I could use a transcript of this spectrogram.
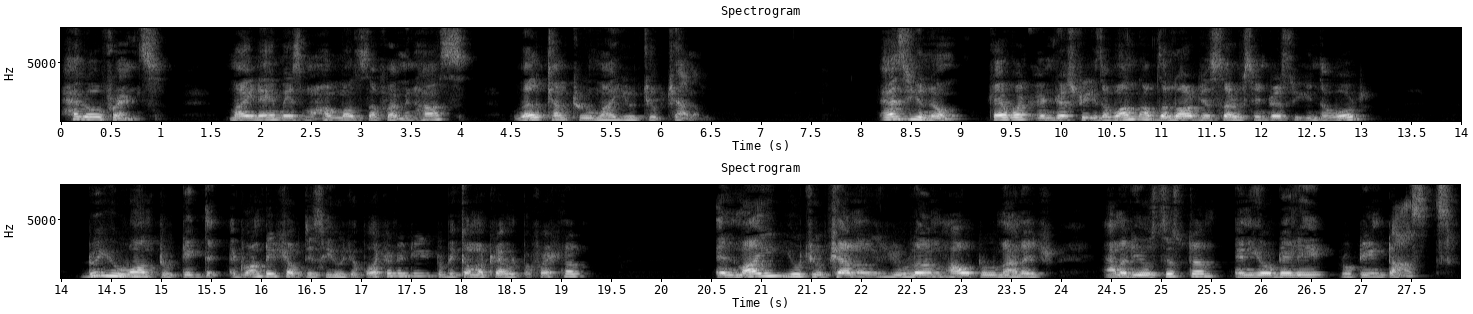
Hello, friends. My name is Muhammad Zafar Minhas. Welcome to my YouTube channel. As you know, travel industry is one of the largest service industry in the world. Do you want to take the advantage of this huge opportunity to become a travel professional? In my YouTube channel, you learn how to manage Amadeus system in your daily routine tasks.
